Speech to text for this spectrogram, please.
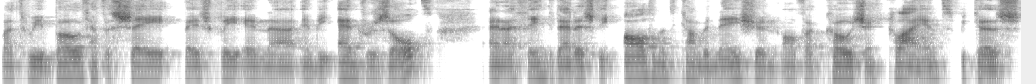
but we both have a say basically in uh, in the end result And I think that is the ultimate combination of a coach and client because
